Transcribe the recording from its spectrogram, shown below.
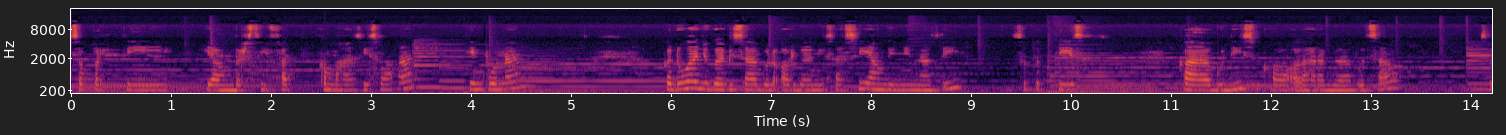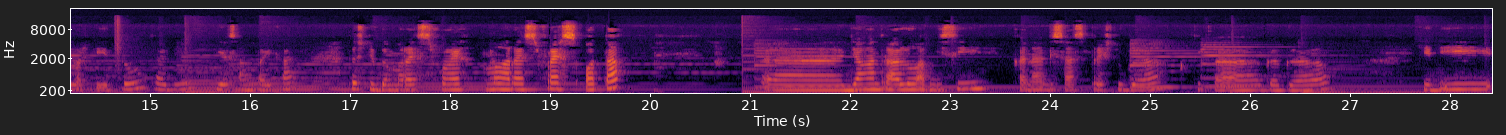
seperti yang bersifat kemahasiswaan himpunan. Kedua juga bisa berorganisasi yang diminati seperti Kak Budi suka olahraga futsal seperti itu tadi dia sampaikan. Terus juga merefresh merefresh otak. Jangan terlalu ambisi karena bisa stres juga ketika gagal. Jadi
